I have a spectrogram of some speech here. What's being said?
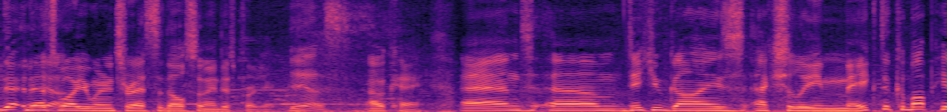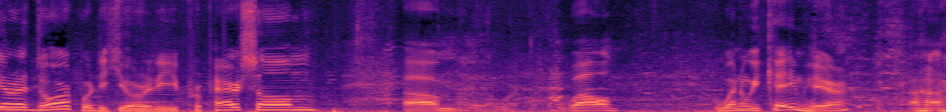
That, that's why you were interested also in this project. Yes. Okay. And um, did you guys actually make the kebab here at Dorp, or did you already prepare some? How did that work? Well, when we came here, uh,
